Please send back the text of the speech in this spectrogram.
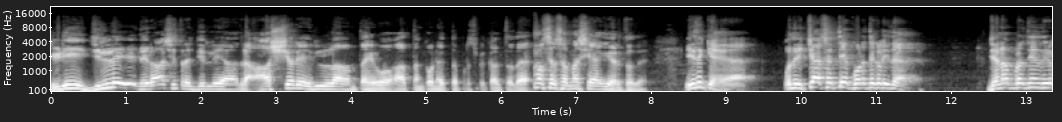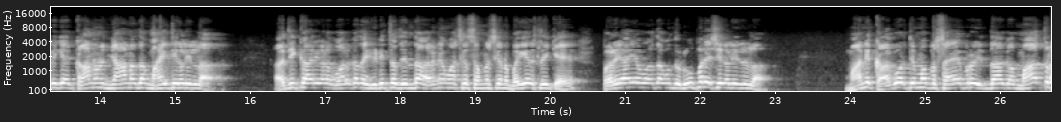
ಇಡೀ ಜಿಲ್ಲೆಯೇ ನಿರಾಶ್ರಿತರ ಜಿಲ್ಲೆ ಆದರೆ ಆಶ್ಚರ್ಯ ಇಲ್ಲ ಅಂತ ಹೇಳೋ ಆತಂಕವನ್ನು ವ್ಯಕ್ತಪಡಿಸಬೇಕಾಗ್ತದೆ. ಸಮಸ್ಯೆ ಸಮಸ್ಯೆಯಾಗಿ ಇರ್ತದೆ. ಇದಕ್ಕೆ ಒಂದು ಇಚ್ಛಾಶಕ್ತಿಯ ಕೊರತೆಗಳಿದೆ. ಜನಪ್ರತಿನಿಧಿಗಳಿಗೆ ಕಾನೂನು ಜ್ಞಾನದ ಮಾಹಿತಿಗಳಿಲ್ಲ. ಅಧಿಕಾರಿಗಳ ವರ್ಗದ ಹಿಡಿತದಿಂದ ಅರಣ್ಯವಾಸಿಕ ಸಮಸ್ಯೆಯನ್ನು ಬಗೆಹರಿಸಲಿಕ್ಕೆ ಪರ್ಯಾಯವಾದ ಒಂದು ರೂಪರೇಷೆಗಳಿರಲಿಲ್ಲ. ಮಾನ್ಯ ಕಾಗೋರ್ ತಿಮ್ಮಪ್ಪ ಸಾಹೇಬರು ಇದ್ದಾಗ ಮಾತ್ರ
